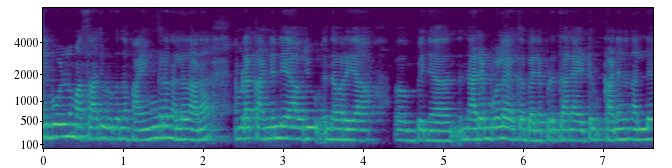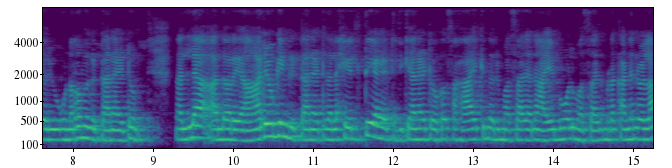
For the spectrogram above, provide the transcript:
ഐബോളിന് മസാജ് കൊടുക്കുന്നത് ഭയങ്കര നല്ലതാണ്. നമ്മുടെ കണ്ണിന്റെ ആ ഒരു എന്താ പറയുക പിന്നെ നരമ്പുകളെയൊക്കെ ബലപ്പെടുത്താനായിട്ടും കണ്ണിന് നല്ല ഒരു ഉണർവ് കിട്ടാനായിട്ടും നല്ല എന്താ പറയുക ആരോഗ്യം കിട്ടാനായിട്ടും നല്ല ഹെൽത്തി ആയിട്ടിരിക്കാനായിട്ടും ഒക്കെ സഹായിക്കുന്ന ഒരു മസാജാണ് ഐബോൾ മസാജ് നമ്മുടെ കണ്ണിനുള്ള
